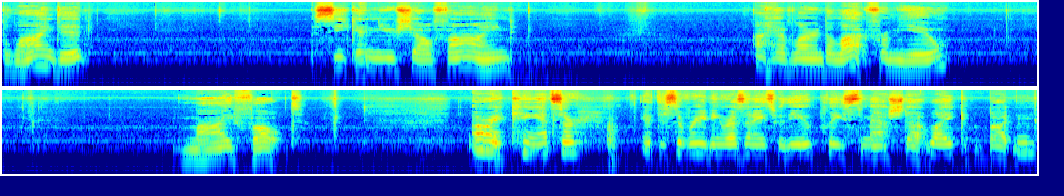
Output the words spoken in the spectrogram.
Blinded. Seek and you shall find. I have learned a lot from you. My fault. Alright, Cancer. If this reading resonates with you, please smash that like button.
